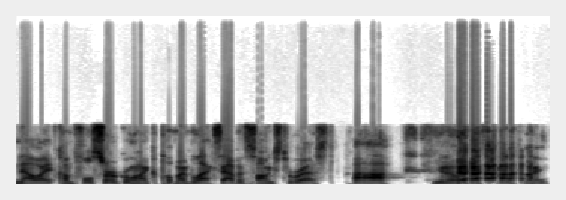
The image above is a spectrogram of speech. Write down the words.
now I come full circle and I could put my Black Sabbath songs to rest. Ah, you know, that's kind of funny.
